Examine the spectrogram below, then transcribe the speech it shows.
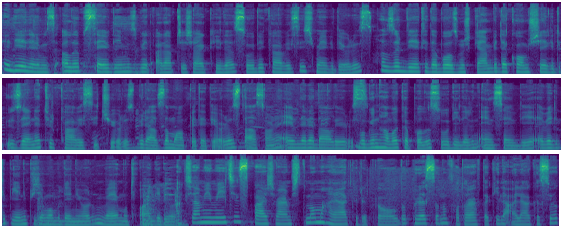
Hediyelerimizi alıp sevdiğimiz bir Arapça şarkıyla Suudi kahvesi içmeye gidiyoruz. Hazır diyeti de bozmuşken bir de komşuya gidip üzerine Türk kahvesi içiyoruz. Biraz da muhabbet ediyoruz. Daha sonra evlere dağılıyoruz. Bugün hava kapalı. Suudilerin en sevdiği. Eve gidip yeni pijamamı deniyorum ve mutfağa giriyorum. Akşam yemeği için sipariş vermiştim ama hayal kırıklığı oldu. Pırasanın fotoğraftakiyle alakası yok.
